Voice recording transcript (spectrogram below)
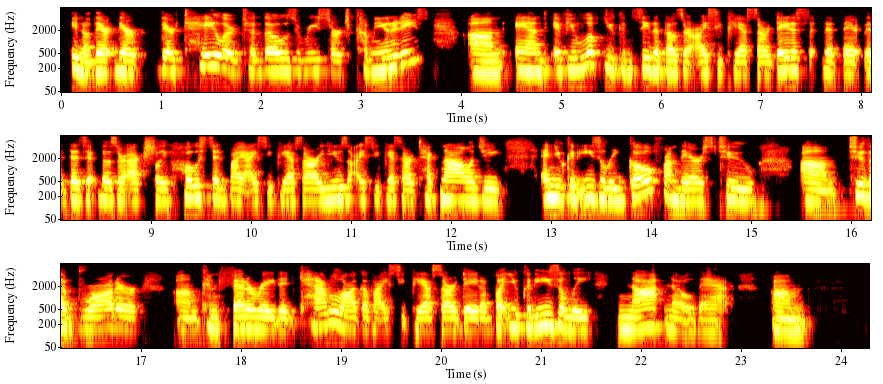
you know they're they're they're tailored to those research communities um, and if you look, you can see that those are ICPSR data that, that those are actually hosted by ICPSR, use ICPSR technology, and you could easily go from theirs to um, to the broader um, confederated catalog of ICPSR data, but you could easily not know that. Um,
